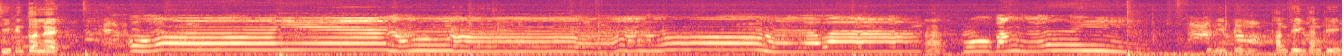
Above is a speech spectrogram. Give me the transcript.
สีขึ้นต้นเลย โอ้ยน้อละว่าอ่า ผู้บังเอ้ยทีนี้เป็นท่อนเพลงท่อนเพลง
